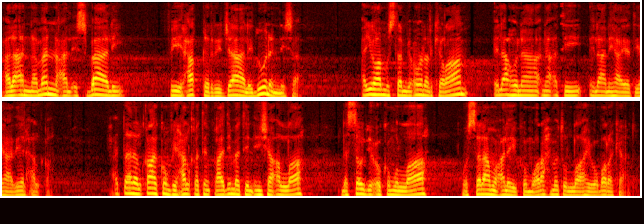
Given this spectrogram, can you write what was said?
على أن منع الإسبال في حق الرجال دون النساء. أيها المستمعون الكرام إلى هنا نأتي إلى نهاية هذه الحلقة. حتى نلقاكم في حلقة قادمة إن شاء الله نستودعكم الله والسلام عليكم ورحمة الله وبركاته.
